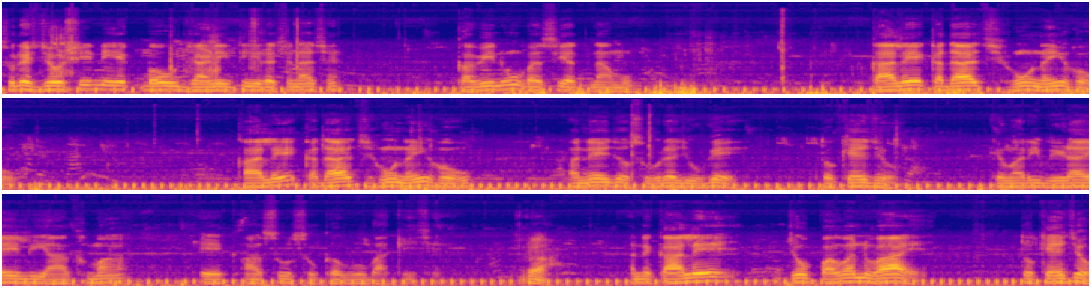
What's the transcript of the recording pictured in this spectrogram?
સુરેશ જોશીની એક બહુ જાણીતી રચના છે કવિનું વસિયતનામું. કાલે કદાચ હું નહીં હોઉં કાલે કદાચ હું નહીં હોઉં અને જો સૂરજ ઉગે તો કહેજો કે મારી બીડાયેલી આંખમાં એક આંસુ સૂકવવું બાકી છે. અને કાલે જો પવન વાય તો કહેજો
